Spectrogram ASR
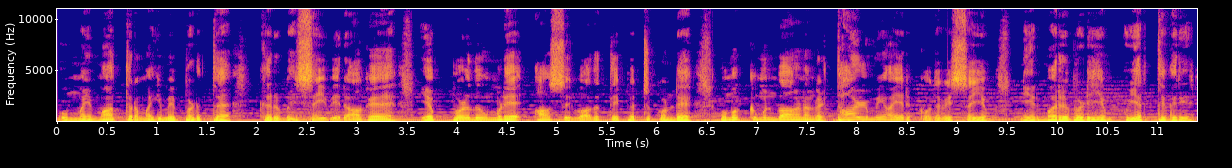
உம்மை மாத்திரம் மகிமைப்படுத்த கிருபை செய்வீராக. எப்பொழுது உம்முடைய ஆசீர்வாதத்தை பெற்றுக்கொண்டு உமக்கு முன்பாக நாங்கள் தாழ்மையாயிருக்க உதவி செய்யும். நீர் மறுபடியும் உயர்த்துகிறீர்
